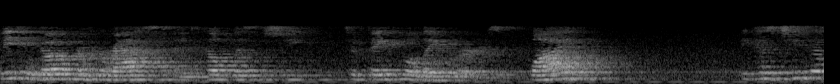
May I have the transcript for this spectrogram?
We can go from harassed and helpless sheep to faithful laborers. Why? Because Jesus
